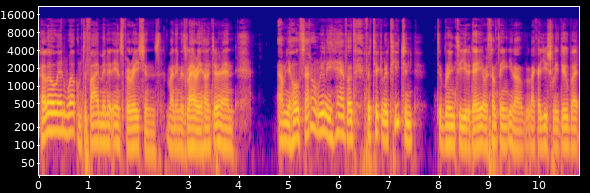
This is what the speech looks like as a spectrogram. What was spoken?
Hello and welcome to Five Minute Inspirations. My name is Larry Hunter and I'm your host. I don't really have a particular teaching to bring to you today or something, you know, like I usually do, but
